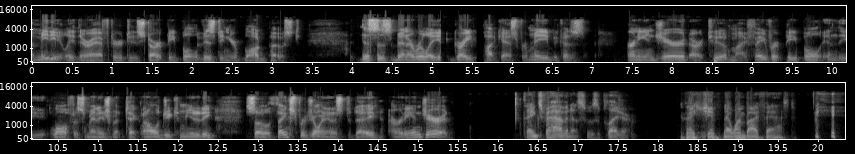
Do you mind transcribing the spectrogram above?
immediately thereafter to start people visiting your blog post. This has been a really great podcast for me because Ernie and Jared are two of my favorite people in the law office management technology community. So thanks for joining us today, Ernie and Jared. Thanks for having us. It was a pleasure. Thanks, Jim. That went by fast.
